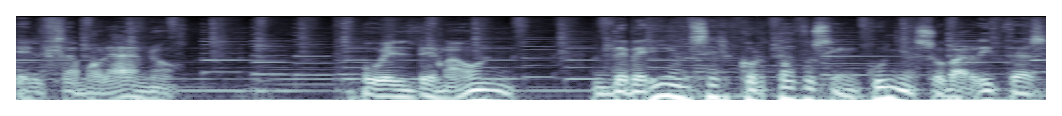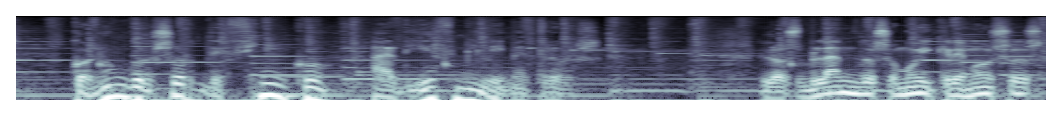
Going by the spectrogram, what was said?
el zamorano o el de mahón deberían ser cortados en cuñas o barritas con un grosor de 5 a 10 milímetros. Los blandos o muy cremosos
